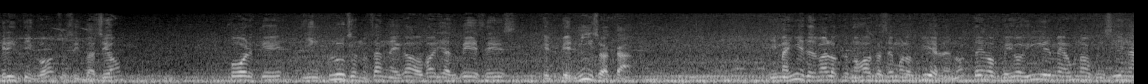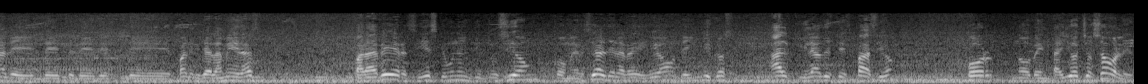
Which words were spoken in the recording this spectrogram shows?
crítico su situación, porque incluso nos han negado varias veces el permiso acá. Imagínate más lo que nosotros hacemos los viernes, ¿no? Tengo que yo irme a una oficina de, de, de, de, Alamedas para ver si es que una institución comercial de la región de Iquitos ha alquilado este espacio por 98 soles.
